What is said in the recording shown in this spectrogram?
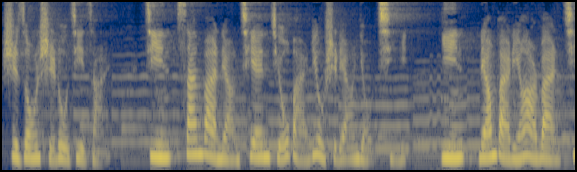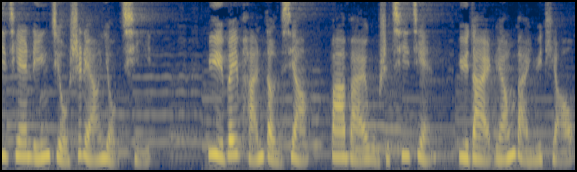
世宗实录》记载。金三万两千九百六十两有奇，银两百零二万七千零九十两有奇，玉杯盘等项八百五十七件，玉带两百余条，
